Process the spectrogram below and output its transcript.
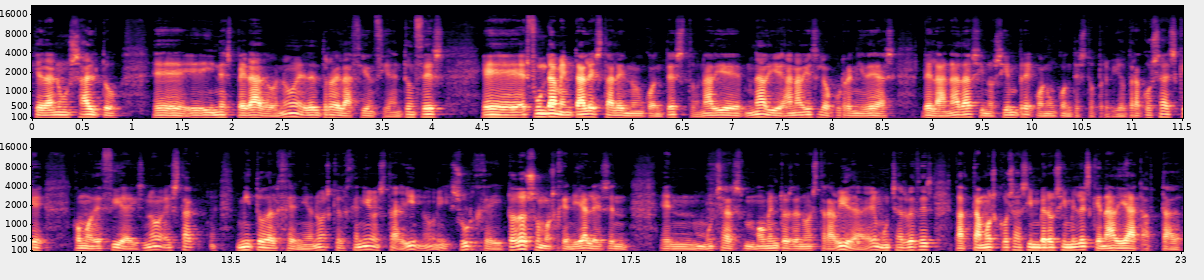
que dan un salto, eh, inesperado ¿no? Eh, dentro de la ciencia. Entonces, eh, es fundamental estar en un contexto. Nadie, nadie, a nadie se le ocurren ideas de la nada, sino siempre con un contexto previo. Otra cosa es que, como decíais, ¿no? Este mito del genio, ¿no? Es que el genio está ahí, ¿no? Y surge, y todos somos geniales en, en muchos momentos de nuestra vida, ¿eh? Muchas veces captamos cosas inverosímiles que nadie ha captado.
